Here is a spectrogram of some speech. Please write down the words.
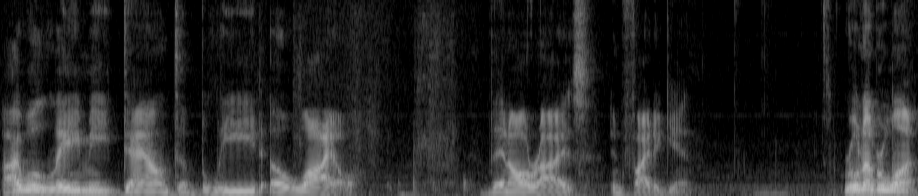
I will lay me down to bleed a while. Then I'll rise and fight again. Rule number one.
